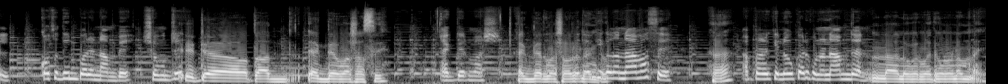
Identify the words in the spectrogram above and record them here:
আচ্ছা কতদিন পরে নামবে? সমুদ্রে? এটা তার এক দেড় মাস আছে। এক দেড় মাস। এক দেড় মাস হবে কি কোনো নাম আছে? হ্যাঁ? আপনারা কি নৌকার কোনো নাম দেন? না নৌকার মধ্যে কোনো নাম নাই।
